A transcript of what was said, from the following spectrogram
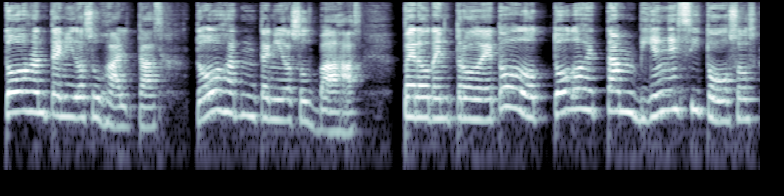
Todos han tenido sus altas, todos han tenido sus bajas, pero dentro de todo, todos están bien exitosos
